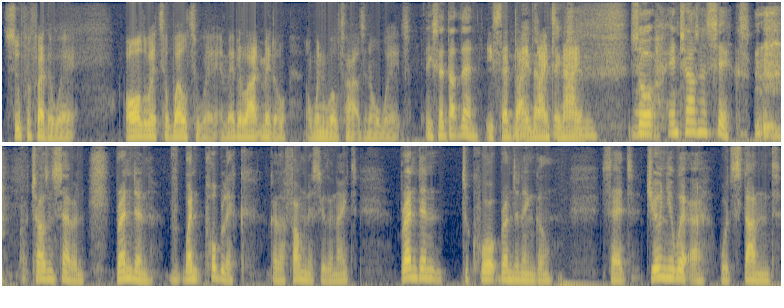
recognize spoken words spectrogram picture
super featherweight all the way to welterweight and maybe light middle and win world titles in all weights." He said that then. He said that Made in that '99. prediction. So in 2006, 2007, Brendan went public because I found this the other night. Brendan, to quote Brendan Ingle, said Junior Witter would stand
